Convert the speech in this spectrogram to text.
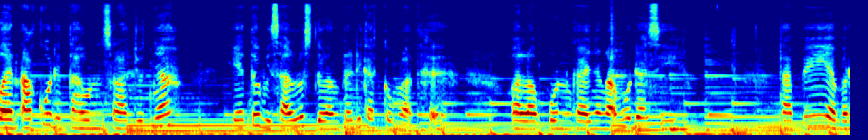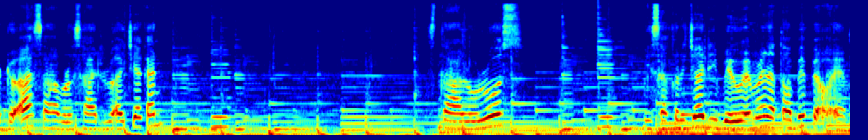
plan aku di tahun selanjutnya yaitu bisa lulus dengan predikat kumlat. Walaupun kayaknya nggak mudah sih. Tapi ya berdoa sama berusaha dulu aja kan. Setelah lulus, bisa kerja di BUMN atau BPOM.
